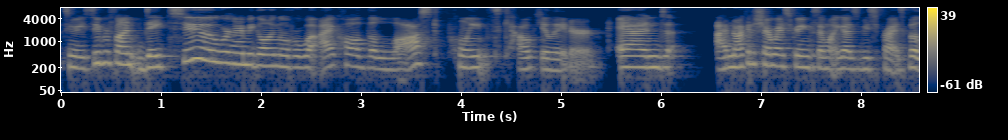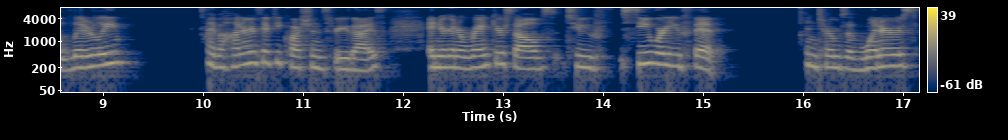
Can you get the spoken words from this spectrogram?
It's gonna be super fun. Day two, we're gonna be going over what I call the lost points calculator. And I'm not gonna share my screen because I want you guys to be surprised, but literally, I have 150 questions for you guys, and you're gonna rank yourselves to f- see where you fit in terms of winners,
